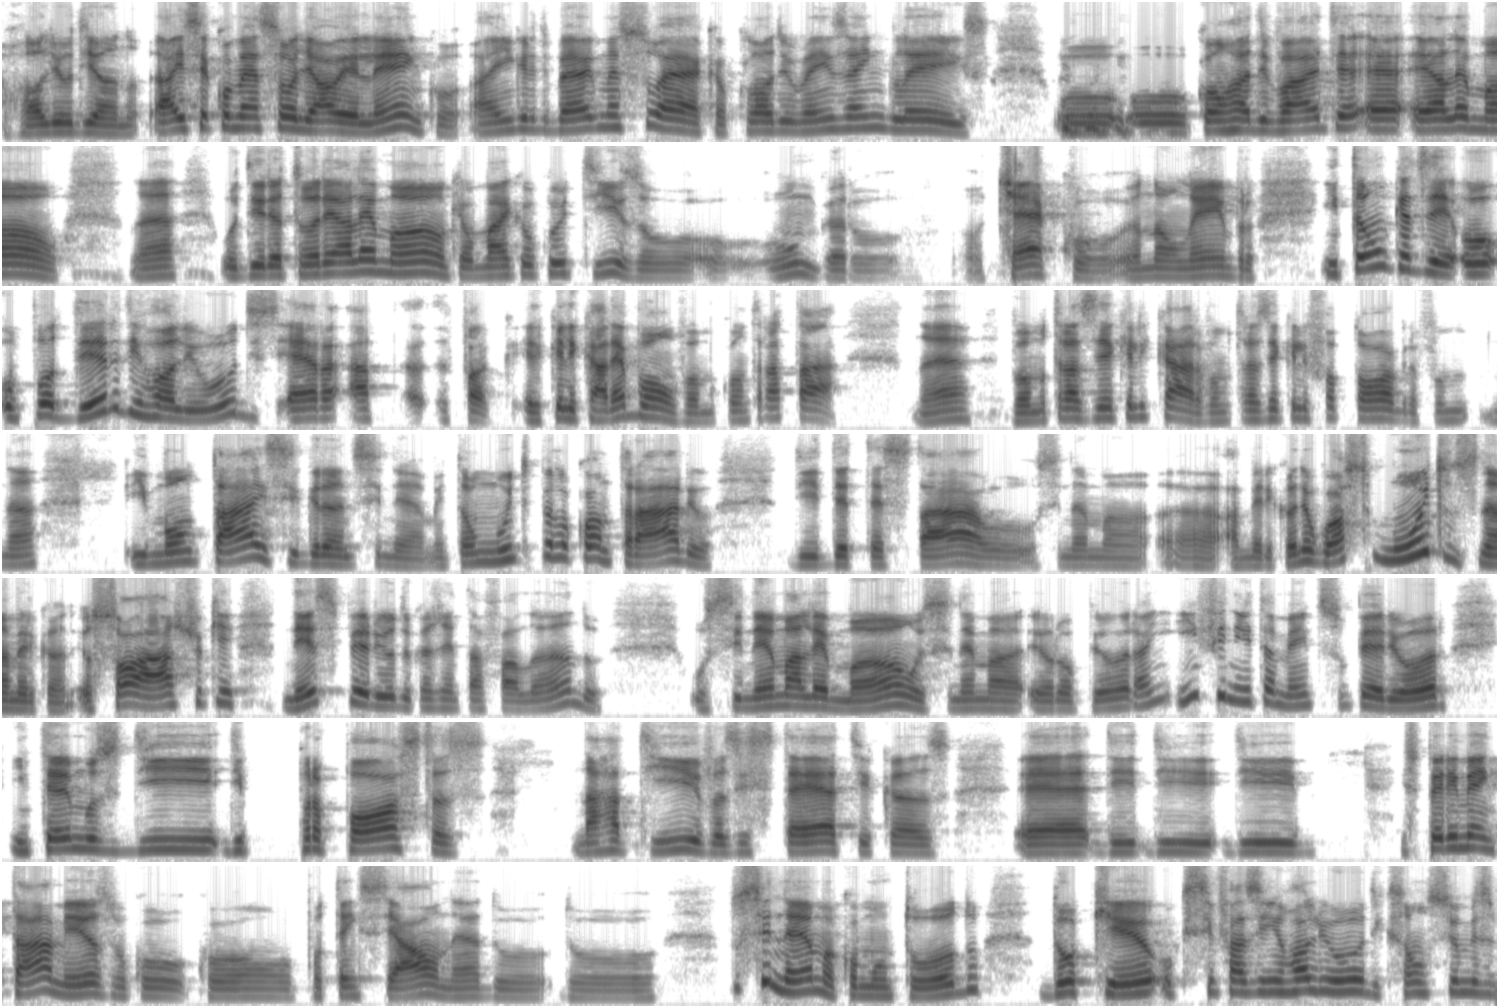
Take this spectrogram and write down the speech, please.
hollywoodiano. Aí você começa a olhar o elenco, a Ingrid Bergman é sueca, o Claude Rains é inglês, o, o Konrad é, é, alemão, né? O diretor é alemão, que é o Michael Curtiz, o, o húngaro, o tcheco, eu não lembro. Então, quer dizer, o, o poder de Hollywood era a, a, aquele cara é bom, vamos contratar, né? Vamos trazer aquele cara, vamos trazer aquele fotógrafo, né? E montar esse grande cinema. Então, muito pelo contrário de detestar o cinema uh, americano, eu gosto muito do cinema americano. Eu só acho que nesse período que a gente está falando, o cinema alemão, o cinema europeu era infinitamente superior em termos de, de propostas narrativas, estéticas, é, de, de, de, experimentar mesmo com, com o potencial né, do, do, do, cinema como um todo, do que o que se fazia em Hollywood, que são filmes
